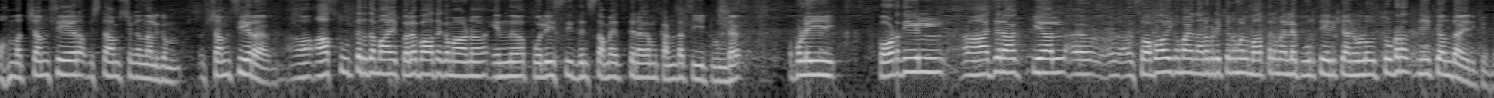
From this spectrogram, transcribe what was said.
മുഹമ്മദ് ഷംസീർ വിശദാംശങ്ങൾ നൽകും. ഷംസീർ ആസൂത്രിതമായ കൊലപാതകമാണ് എന്ന് പോലീസ് ഇതിന് സമയത്തിനകം കണ്ടെത്തിയിട്ടുണ്ട്. അപ്പോൾ ഈ കോടതിയിൽ ഹാജരാക്കിയാൽ സ്വാഭാവികമായ നടപടിക്രമങ്ങൾ മാത്രമല്ലേ പൂർത്തീകരിക്കാനുള്ളൂ? തുടർ നീക്കം എന്തായിരിക്കും?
